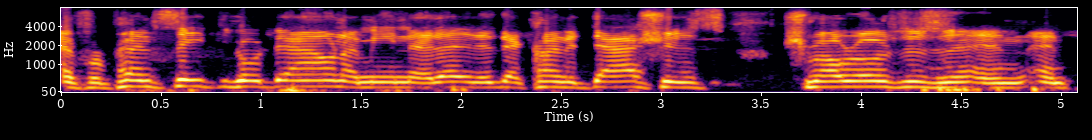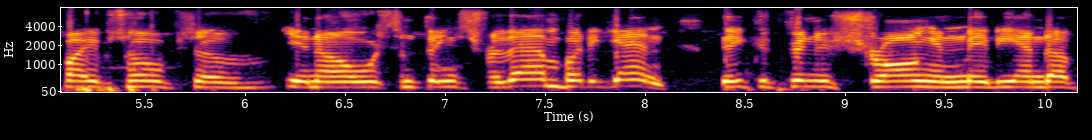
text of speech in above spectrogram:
And for Penn State to go down, I mean that, that, kind of dashes Schmelrose's and and Fife's hopes of you know some things for them. But again, they could finish strong and maybe end up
